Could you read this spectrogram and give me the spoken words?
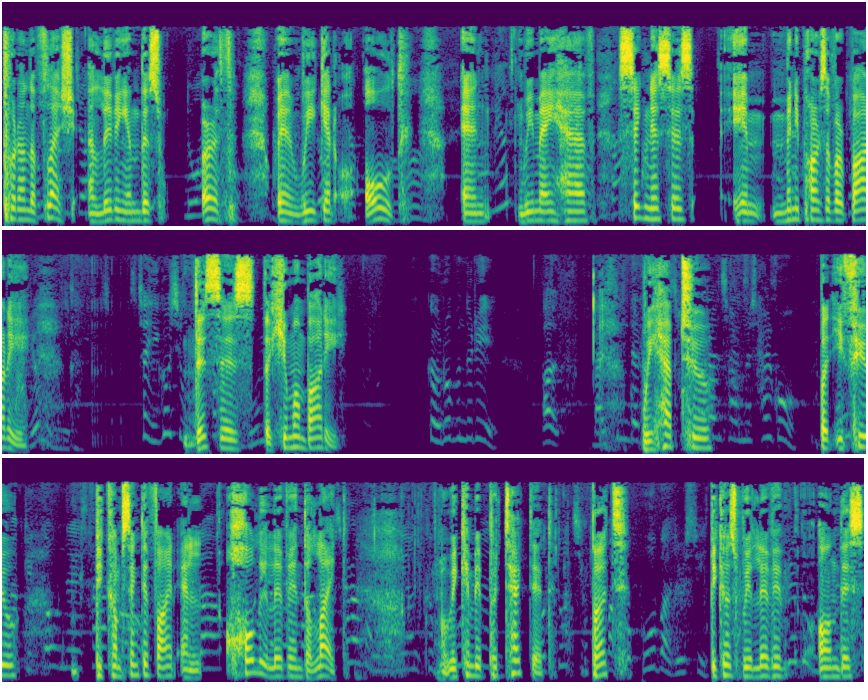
put on the flesh and living in this earth. When we get old, and we may have sicknesses in many parts of our body. This is the human body. We have to, but if you become sanctified and wholly live in the light, we can be protected. But because we live in, on this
